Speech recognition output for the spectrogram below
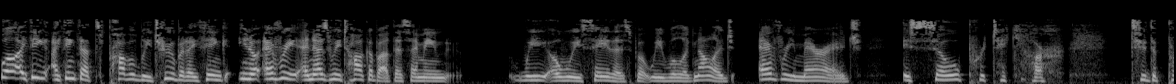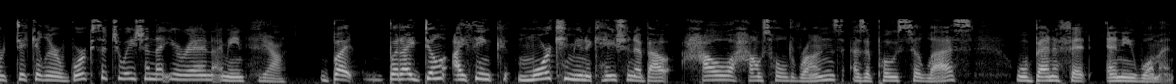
Well, I think I think that's probably true, but I think you know every and as we talk about this, I mean, we always say this, but we will acknowledge every marriage is so particular to the particular work situation that you're in. I mean, Yeah. but but I don't. I think more communication about how a household runs as opposed to less will benefit any woman,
